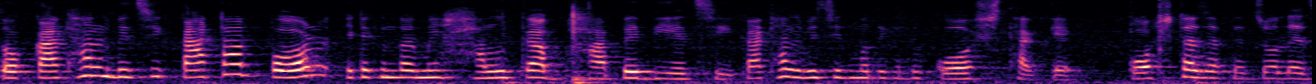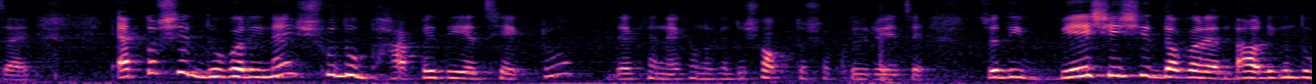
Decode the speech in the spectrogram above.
তো কাঁঠাল বিচি কাটার পর এটা কিন্তু আমি হালকা ভাপে দিয়েছি। কাঁঠাল বিচির মধ্যে কিন্তু কষ থাকে, কষটা যাতে চলে যায়। এত সিদ্ধ করি নাই, শুধু ভাপে দিয়েছি একটু। দেখেন এখনও কিন্তু শক্ত শক্তই রয়েছে। যদি বেশি সিদ্ধ করেন, তাহলে কিন্তু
